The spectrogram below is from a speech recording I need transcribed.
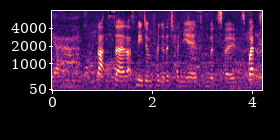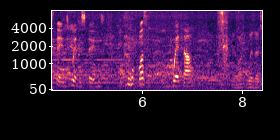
Yeah, that's uh, that's me done for another ten years on Witherspoons. Wetherspoons, Witherspoons. Was wither. They're like withered.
